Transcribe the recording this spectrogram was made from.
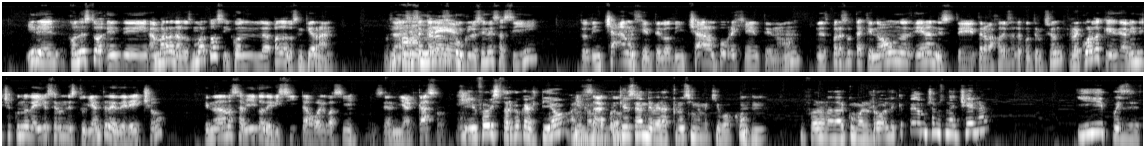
Con esto en- de- amarran a los muertos y con la pala los entierran. O sea, si sacaron sus conclusiones así, los lincharon, gente, los lincharon, pobre gente, ¿no? Después resulta que no, uno, eran este, trabajadores de la construcción. Recuerdo que habían dicho que uno de ellos era un estudiante de Derecho que nada más había ido de visita o algo así. O sea, ni al caso. Sí, fue a visitar creo que al tío, al Exacto. familia, porque ellos eran de Veracruz, si no me equivoco. Y fueron a dar como el rol de que pedo, echamos una chela. Y pues,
